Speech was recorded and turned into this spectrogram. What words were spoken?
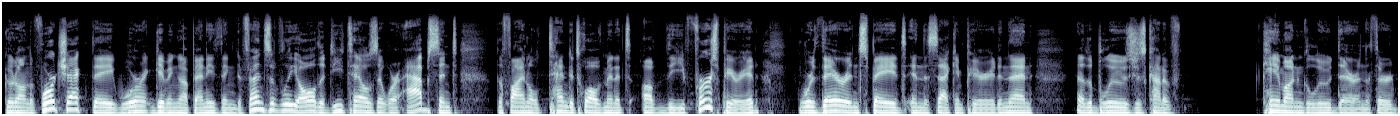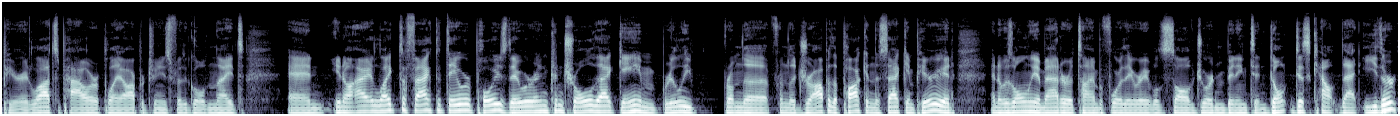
good on the forecheck. They weren't giving up anything defensively. All the details that were absent the final 10 to 12 minutes of the first period were there in spades in the second period. And then you know, the Blues just kind of came unglued there in the third period. Lots of power play opportunities for the Golden Knights. And you know, I like the fact that they were poised. They were in control of that game really from the from the drop of the puck in the second period, and it was only a matter of time before they were able to solve Jordan Binnington. Don't discount that either.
